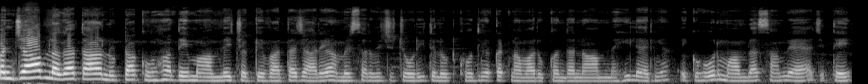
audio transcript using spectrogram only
ਪੰਜਾਬ ਲਗਾਤਾਰ ਲੁੱਟਾਂ ਖੋਹਾਂ ਦੇ ਮਾਮਲੇ 'ਚ ਅੱਗੇ ਵਧਦਾ ਜਾ ਰਿਹਾ। ਅੰਮ੍ਰਿਤਸਰ ਵਿੱਚ ਚੋਰੀ ਤੇ ਲੁੱਟ ਦੀਆਂ ਘਟਨਾਵਾਂ ਰੁਕਣ ਦਾ ਨਾਮ ਨਹੀਂ ਲੈ ਰਹੀਆਂ। ਇੱਕ ਹੋਰ ਮਾਮਲਾ ਸਾਹਮਣੇ ਆਇਆ, ਜਿੱਥੇ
